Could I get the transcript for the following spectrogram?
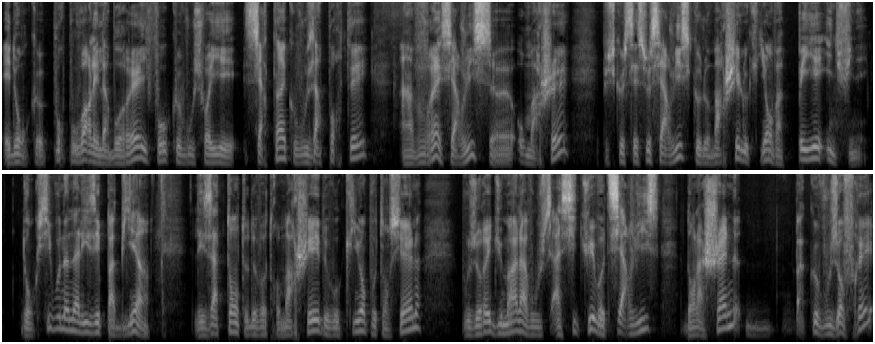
Et donc, pour pouvoir l'élaborer, il faut que vous soyez certain que vous apportez un vrai service euh, au marché, puisque c'est ce service que le marché, le client va payer in fine. Donc si vous n'analysez pas bien les attentes de votre marché, de vos clients potentiels, vous aurez du mal à, vous, à situer votre service dans la chaîne bah, que vous offrez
